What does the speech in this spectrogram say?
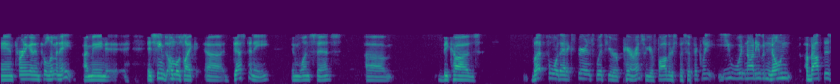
and turning it into lemonade. I mean, it, seems almost like uh, destiny in one sense, um, because but for that experience with your parents or your father specifically, you would not even known about this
